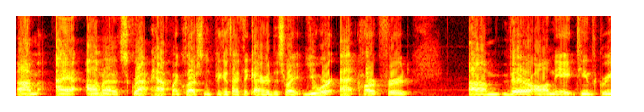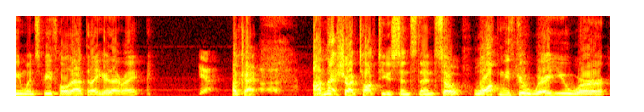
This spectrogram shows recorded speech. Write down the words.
Um, I I'm gonna scrap half my questions because I think I heard this right. You were at Hartford, um, there on the 18th green when Spieth hold out. Did I hear that right? Yeah. Okay. Uh, I'm not sure I've talked to you since then. So walk me through where you were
